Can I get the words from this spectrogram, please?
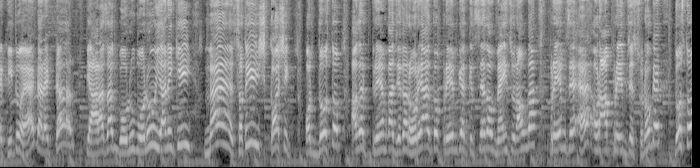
एक ही तो है डायरेक्टर। प्यारा सा गोलू मोलू, यानी कि मैं, सतीश कौशिक। और दोस्तों, अगर प्रेम का ज़िक्र हो रहा है तो प्रेम के किस्से तो मैं ही सुनाऊँगा। प्रेम से है और आप प्रेम से सुनोगे। दोस्तों,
